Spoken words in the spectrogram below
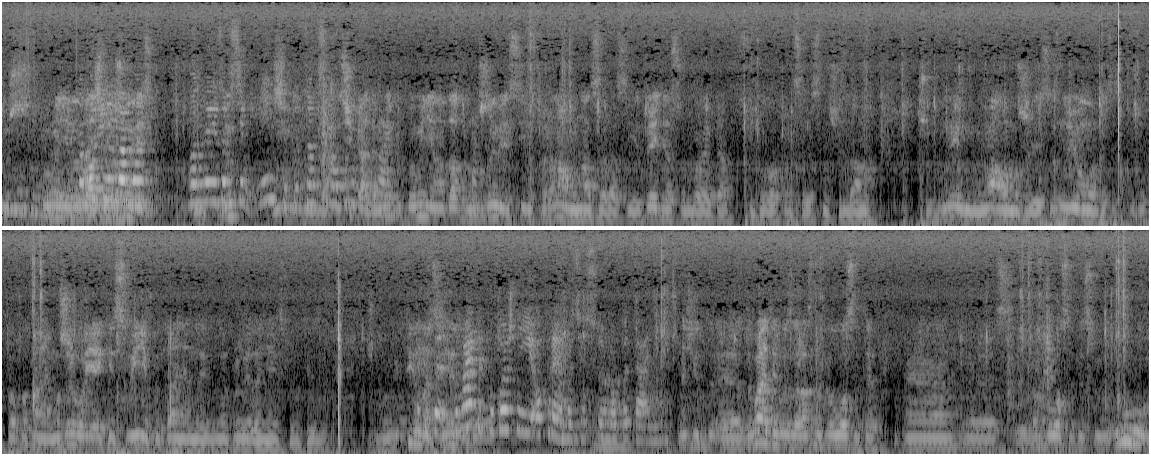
ви ж повинні надати можливість. Вони зовсім інші, тут зовсім Чекайте, ми обґрунтування. повинні надати можливість всім сторонам. У нас зараз є третя особа, яка вступила в процес нещодавно, щоб вони мали можливість ознайомитися з клопотанням. Можливо, є якісь свої питання на, на проведення експертизи. Щоб об'єктивно Тобто, оцінити. Давайте по кожній окремо з'ясуємо питання. Значить, е, давайте ви зараз наголосите, е, е, с- оголосите свою другу,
